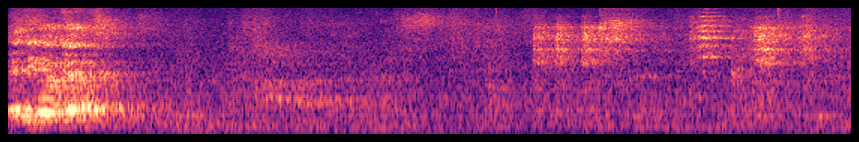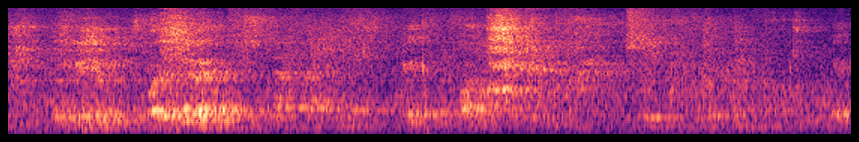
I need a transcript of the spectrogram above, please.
Anyone else? Okay, what? Okay,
